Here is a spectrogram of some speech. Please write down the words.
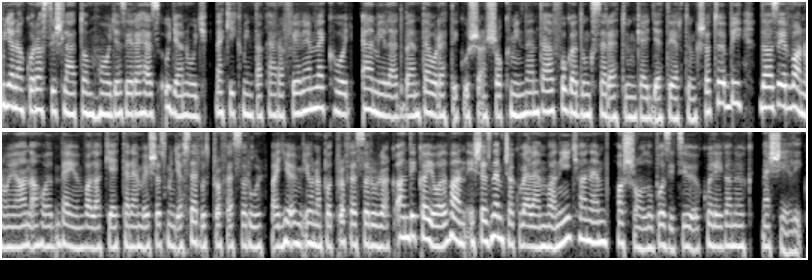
Ugyanakkor azt is látom, hogy azért ehhez ugyanúgy nekik, mint akár a férjemnek, hogy elméletben, teoretikusan sok mindent elfogadunk, szeretünk, egyetértünk, stb. De azért van olyan, ahol bejön valaki egy terembe, és azt mondja, szervusz professzor úr, vagy jó napot professzor urak, Andika jól van, és ez nem csak velem van így, hanem hasonló pozíciójú kolléganők mesélik.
